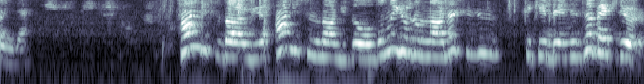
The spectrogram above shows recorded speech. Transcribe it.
öyle. Hangisi daha güzel, hangisinin daha güzel olduğunu yorumlarda sizin fikirlerinizi bekliyorum.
